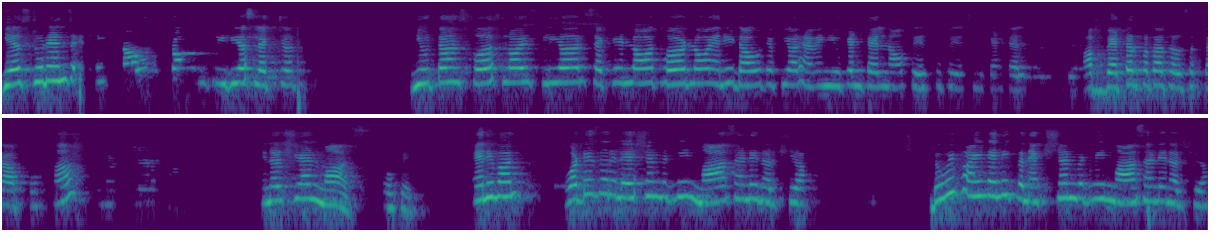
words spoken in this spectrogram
Yes, students, any doubt from previous lecture? Newton's first law is clear, second law, third law, any doubt if you are having, you can tell now face to face, you can tell. अब better पता चल सकता है आपको हाँ inertia and mass okay anyone what is the relation between mass and inertia do we find any connection between mass and inertia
